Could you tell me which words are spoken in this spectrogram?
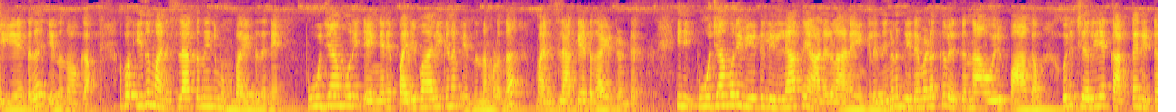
ചെയ്യേണ്ടത് എന്ന് നോക്കാം. അപ്പോൾ ഇത് മനസ്സിലാക്കുന്നതിന് മുമ്പായിട്ട് തന്നെ പൂജാമുറി എങ്ങനെ പരിപാലിക്കണം എന്ന് നമ്മളൊന്ന് മനസ്സിലാക്കേണ്ടതായിട്ടുണ്ട്. ഇനി പൂജാമുറി വീട്ടിലില്ലാത്ത ആളുകളാണെങ്കിൽ നിങ്ങൾ നിലവിളക്ക് വെക്കുന്ന ആ ഒരു ഭാഗം ഒരു ചെറിയ കർട്ടൻ ഇട്ട്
